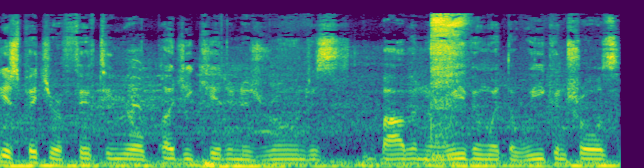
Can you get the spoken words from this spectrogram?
You just picture a 15 year old pudgy kid in his room just bobbing and weaving with the Wii controls.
